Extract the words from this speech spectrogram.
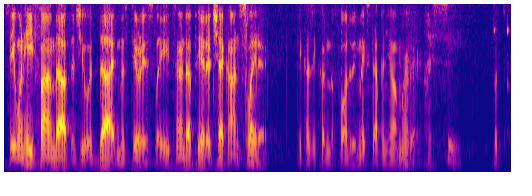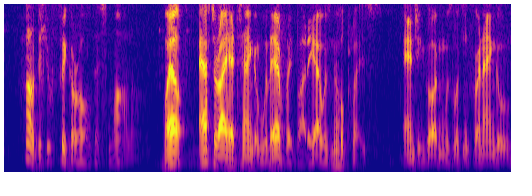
See, when he found out that you had died mysteriously, he turned up here to check on Slater because he couldn't afford to be mixed up in your murder. I see. But how did you figure all this, Marlowe? Well, after I had tangled with everybody, I was no place. Angie Gordon was looking for an angle.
